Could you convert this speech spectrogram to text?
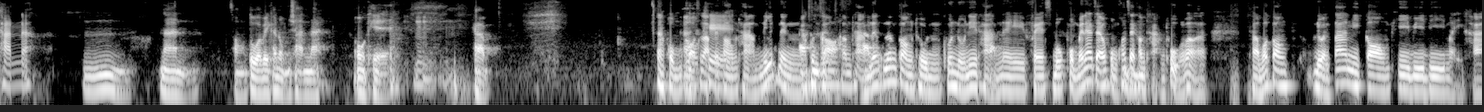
ชั้นนะ อืม นั่นสองตัวเป็นขนมชั้นนะ โอเคครับผมขอสลับไปตอบคำถามนิดหนึ่งคุณกอคำถามเรื่องเรื่องกองทุน คุณหนูนี่ถามใน Facebook ผมไม่แน่ใจว่าผมเข้าใจคำถามถูกหรือเปล่าถามว่ากองด่วนต้ามีกอง PBD ไหมคะ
